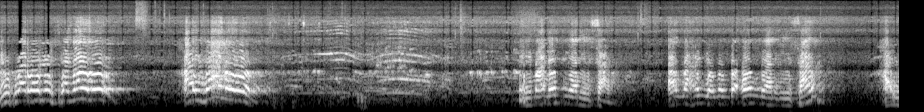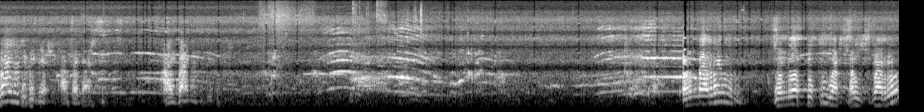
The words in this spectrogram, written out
Ruhlar ölürse ne olur? Hayvan olur. İman etmeyen insan, Allah'ın yolunda olmayan insan hayvan gibidir, affedersiniz. Hayvan gibidir. Onların cemiyetteki yaşayışları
